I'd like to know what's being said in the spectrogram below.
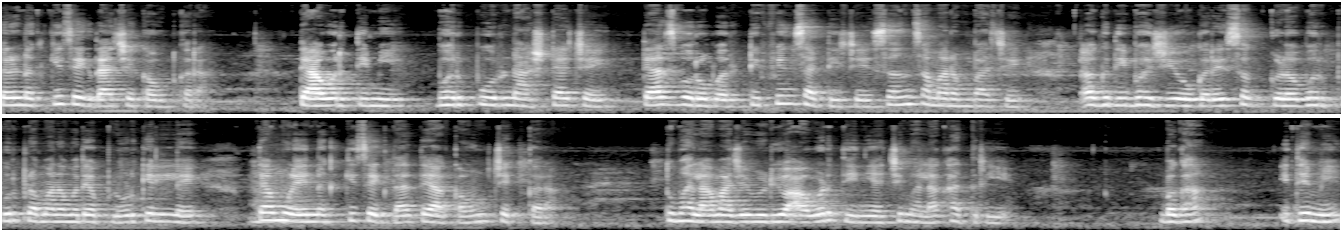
तर नक्कीच एकदा चेकआउट करा. त्यावरती मी भरपूर नाश्त्याचे त्याचबरोबर टिफिनसाठीचे सण समारंभाचे अगदी भजी वगैरे सगळं भरपूर प्रमाणामध्ये अपलोड केलेलं आहे. त्यामुळे नक्कीच एकदा ते अकाउंट चेक करा. तुम्हाला माझे व्हिडिओ आवडतील याची मला खात्री आहे. बघा इथे मी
